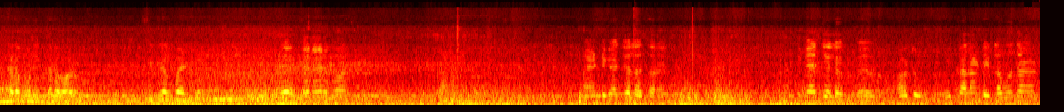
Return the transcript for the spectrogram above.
అక్కడ కూడా ఇక్కడ వాడు సిగ్నల్ పాయింట్ ఇంటికి వచ్చి వస్తాను ఇప్పుడు. ఇంటికి వచ్చి అటు ఎక్కాలంటే ఎట్లా పోతాడు?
